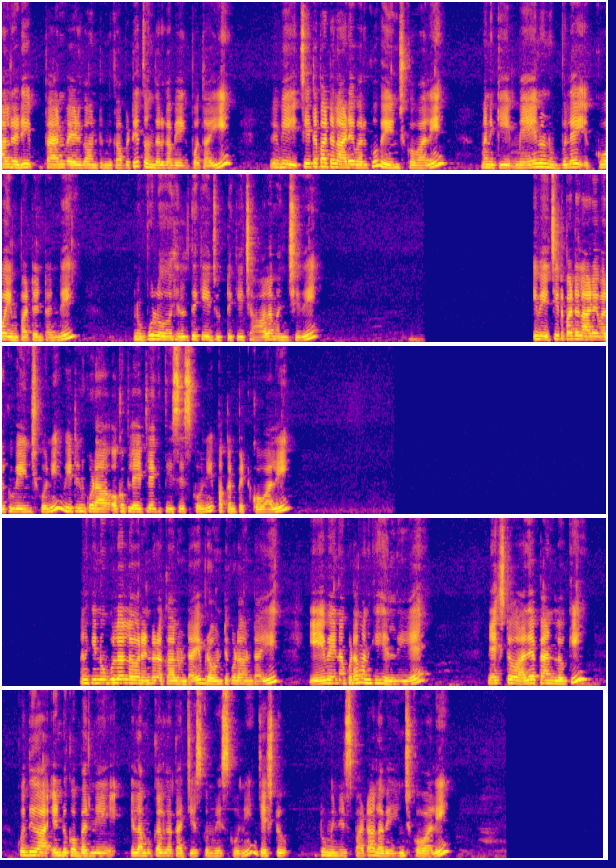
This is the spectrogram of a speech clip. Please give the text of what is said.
ఆల్రెడీ ప్యాన్ వేడిగా ఉంటుంది కాబట్టి తొందరగా వేగిపోతాయి. ఇవి చీటపాటలాడే వరకు వేయించుకోవాలి. మనకి మెయిన్ నువ్వులే ఎక్కువ ఇంపార్టెంట్ అండి. నువ్వులు హెల్త్కి జుట్టుకి చాలా మంచిది. ఇవి చిటపటలాడే వరకు వేయించుకొని వీటిని కూడా ఒక ప్లేట్లోకి తీసేసుకొని పక్కన పెట్టుకోవాలి. మనకి నువ్వులలో రెండు రకాలు ఉంటాయి. బ్రౌన్ టీ కూడా ఉంటాయి. ఏవైనా కూడా మనకి హెల్దీయే. నెక్స్ట్ అదే ప్యాన్లోకి కొద్దిగా ఎండు కొబ్బరిని ఇలా ముక్కలుగా కట్ చేసుకుని వేసుకొని జస్ట్ టూ మినిట్స్ పాటు అలా వేయించుకోవాలి.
